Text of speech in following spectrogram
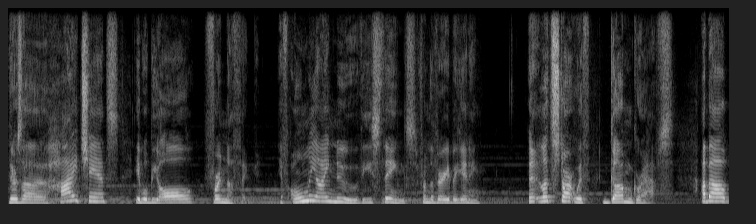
there's a high chance it will be all for nothing. If only I knew these things from the very beginning. Uh, Let's start with gum grafts. About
